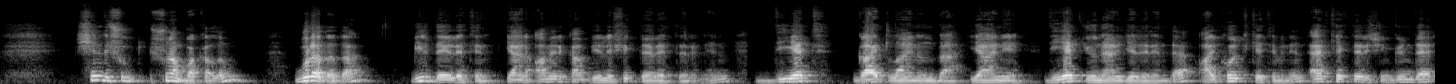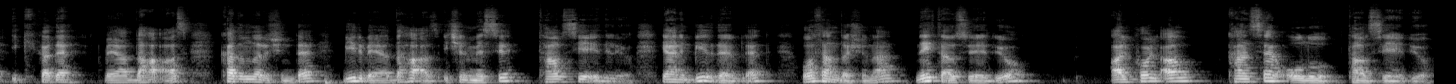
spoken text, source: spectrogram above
Şimdi şu şuna bakalım. Burada da bir devletin yani Amerikan Birleşik Devletleri'nin diyet guideline'ında yani diyet yönergelerinde alkol tüketiminin erkekler için günde iki kadeh veya daha az, kadınlar için de bir veya daha az içilmesi tavsiye ediliyor. Yani bir devlet vatandaşına ne tavsiye ediyor? Alkol al, kanser olu tavsiye ediyor.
